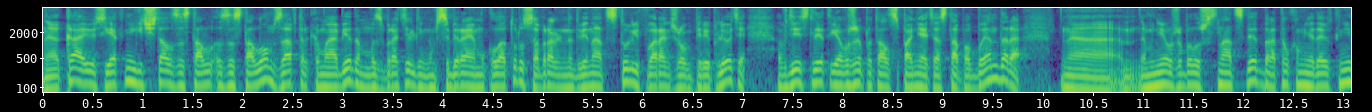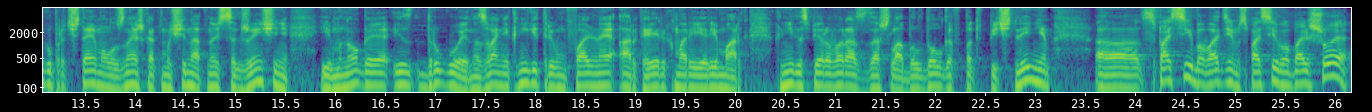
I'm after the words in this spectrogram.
Э, Каюсь, я книги читал за, стол, за столом, завтраком и обедом. Мы с брательником собираем макулатуру, собрали на 12 стульев в оранжевом переплете. В 10 лет я уже пытался понять Остапа Бендера. Э, Мне уже было 16 лет, братуха мне дает книгу, прочитай, мол, узнаешь, как мужчина относится к женщине и многое из другое. Название книги «Триумфальная арка» Эрих Мария Ремарк. Книга с первого раза зашла, был долго под впечатлением. Э, Спасибо, Вадим, спасибо большое.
